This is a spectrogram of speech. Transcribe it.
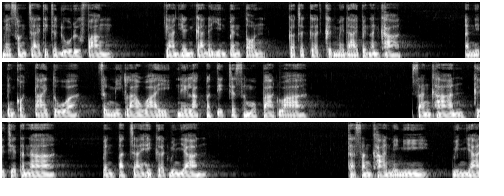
ไม่สนใจที่จะดูหรือฟัง การเห็นการได้ยินเป็นต้นก็จะเกิดขึ้นไม่ได้เป็นอันขาด อันนี้เป็นกฎตายตัว ซึ่งมีกล่าวไว้ในหลักปฏิจจสมุปบาทว่า สังขารคือเจตนา เป็นปัจจัยให้เกิดวิญญาณ ถ้าสังขารไม่มีวิญญาณ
